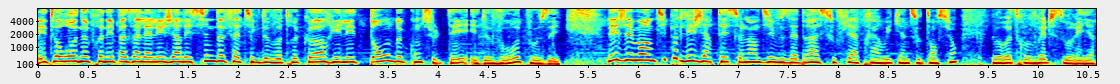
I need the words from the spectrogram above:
Les taureaux, ne prenez pas à la légère les signes de fatigue de votre corps. Il est temps de consulter et de vous reposer. Les gémeaux, un petit peu de légèreté ce lundi vous aidera à souffler après un week-end sous tension. Vous retrouverez le sourire.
